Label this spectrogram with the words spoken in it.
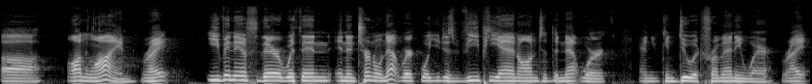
uh, online, right? Even if they're within an internal network, well, you just VPN onto the network and you can do it from anywhere, right?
